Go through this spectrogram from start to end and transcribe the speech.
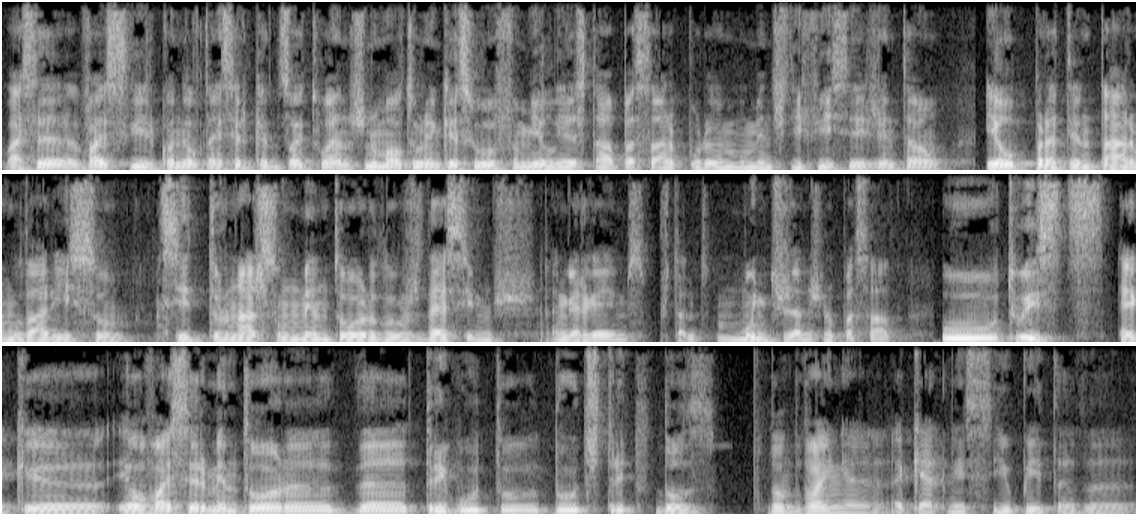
vai, ser, vai seguir quando ele tem cerca de 18 anos, numa altura em que a sua família está a passar por momentos difíceis, então ele, para tentar mudar isso, decide tornar-se um mentor dos décimos Hunger Games, portanto, muitos anos no passado. O twist é que ele vai ser mentor da tributo do Distrito 12, de onde vem a, a Katniss e o Pita da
